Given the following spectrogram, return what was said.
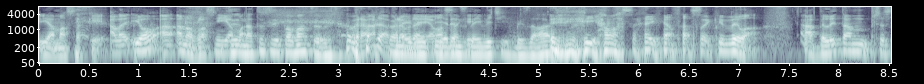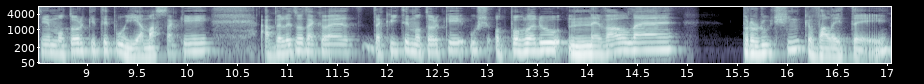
Yamasaki. Ale jo, a, ano, vlastně Yama... Na to si pamatuju. To pravda, jako pravda. Nejvě, Yamasaki, jeden z největších bizárů. Yamasaki, Yamasaki byla. A byly tam přesně motorky typu Yamasaki a byly to takové, takový ty motorky už od pohledu nevalné produkční kvality,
